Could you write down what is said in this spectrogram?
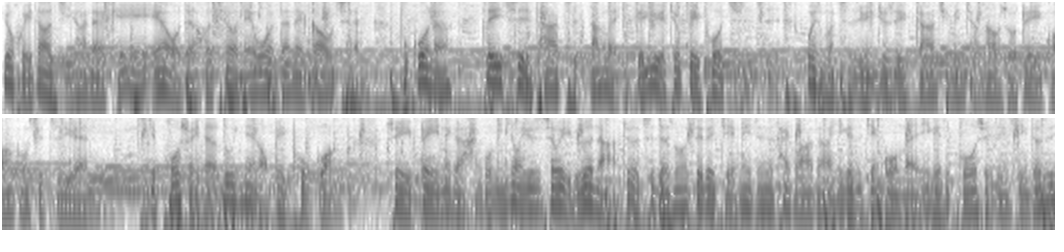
又回到集团的 KAL 的 Hotel Network 担任高层，不过呢，这一次他只当了一个月就被迫辞职。为什么辞职？原因就是刚刚前面讲到说，对广告公司职员直接泼水的录音内容被曝光，所以被那个韩国民众，就是社会舆论啊，就是斥责说这对姐妹真的太夸张，一个是坚果门，一个是泼水，这件事情都是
